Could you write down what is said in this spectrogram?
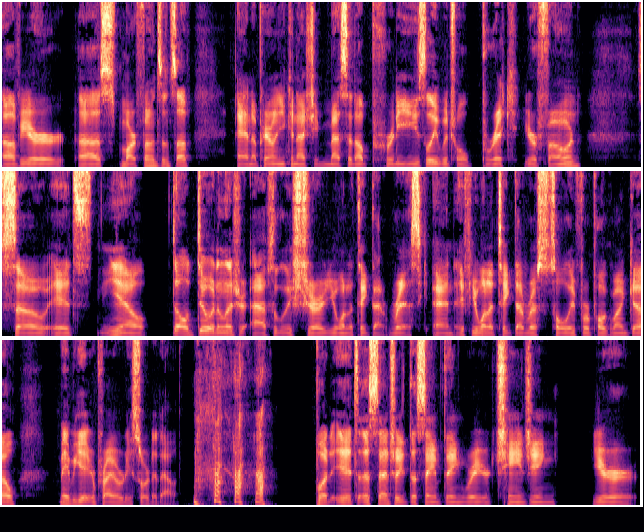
of your uh, smartphones and stuff. And apparently, you can actually mess it up pretty easily, which will brick your phone. So it's, you know, don't do it unless you're absolutely sure you want to take that risk. And if you want to take that risk solely for Pokemon Go, maybe get your priorities sorted out. but it's essentially the same thing where you're changing your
